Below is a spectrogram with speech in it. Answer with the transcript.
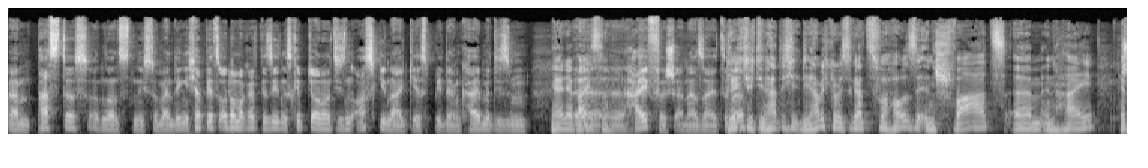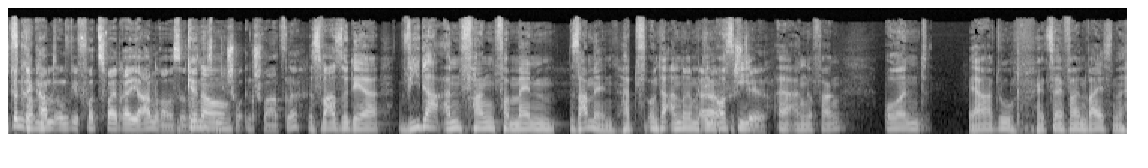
ähm, passt das. Ansonsten nicht so mein Ding. Ich habe jetzt auch noch mal gerade gesehen, es gibt ja auch noch diesen Oski Nike SB, den Kai mit diesem Ja, der weiße. äh, Haifisch an der Seite. Richtig, den hatte ich, den habe ich glaube ich sogar zu Hause in Schwarz, ähm, in. Ne? Jetzt Stimmt, der kommt- kam irgendwie vor zwei, drei Jahren raus. Oder Genau. so, in Schwarz, ne? Das war so der Wiederanfang von meinem Sammeln. Hat unter anderem mit Ja, dem Oski äh, angefangen. Und ja, du, jetzt einfach in Weiß, ne?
